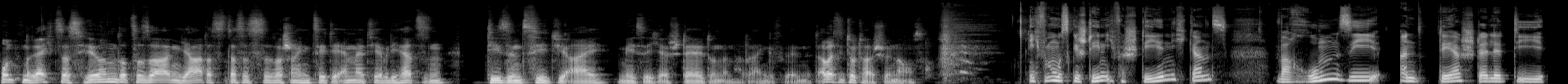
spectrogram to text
Unten rechts das Hirn sozusagen, ja, das, das ist wahrscheinlich ein CTM-Met hier, aber die Herzen, die sind CGI-mäßig erstellt und dann halt reingeblendet. Aber es sieht total schön aus. Ich muss gestehen, ich verstehe nicht ganz, warum sie an der Stelle die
